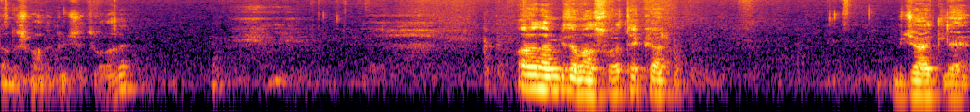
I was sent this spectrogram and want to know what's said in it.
danışmanlık ücreti olarak. Aradan bir zaman sonra tekrar Mücahit'le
